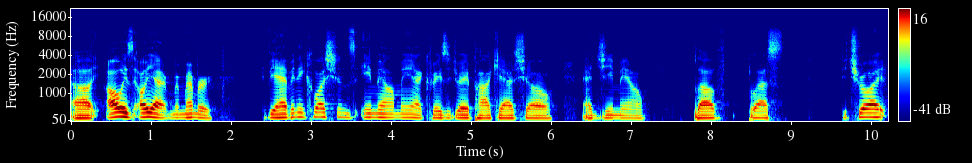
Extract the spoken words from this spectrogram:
Uh, always, oh yeah, remember if you have any questions, email me at Crazy Podcast Show at Gmail. Love, bless Detroit,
